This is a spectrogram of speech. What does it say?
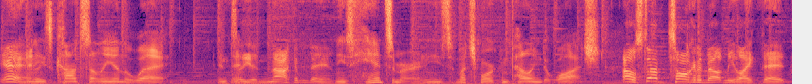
yeah, and he's constantly in the way. Until you knock him down. And he's handsomer and he's much more compelling to watch. Oh, stop talking about me like that.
